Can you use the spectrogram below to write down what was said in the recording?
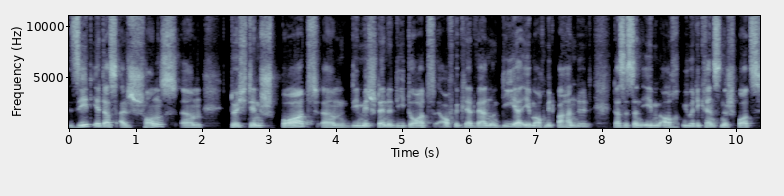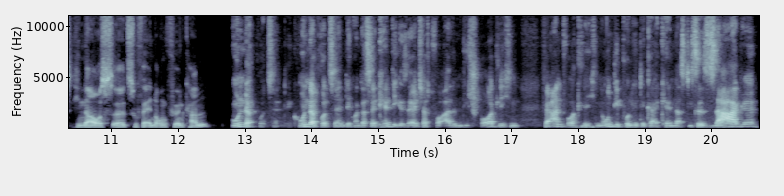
Seht ihr das als Chance, ähm, durch den Sport, ähm, die Missstände, die dort aufgeklärt werden und die ja eben auch mit behandelt, dass es dann eben auch über die Grenzen des Sports hinaus äh, zu Veränderungen führen kann? Hundertprozentig, hundertprozentig. Und das erkennt die Gesellschaft, vor allem die sportlichen Verantwortlichen und die Politiker erkennen dass Diese Sage,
